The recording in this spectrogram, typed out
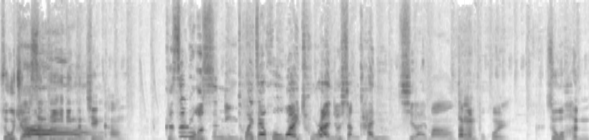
所以我觉得他身体一定很健康。可是如果是你会在户外突然就想看起来吗？当然不会。所以我很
